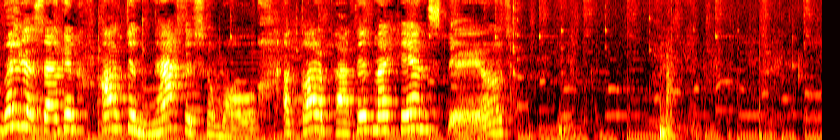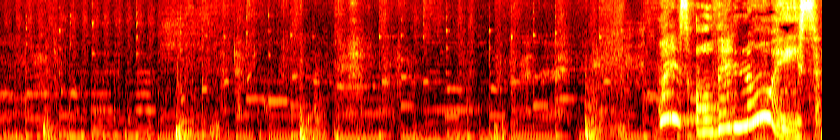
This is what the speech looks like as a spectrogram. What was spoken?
Wait a second, I have gymnastics tomorrow. I gotta practice my handstand. What is all that noise?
